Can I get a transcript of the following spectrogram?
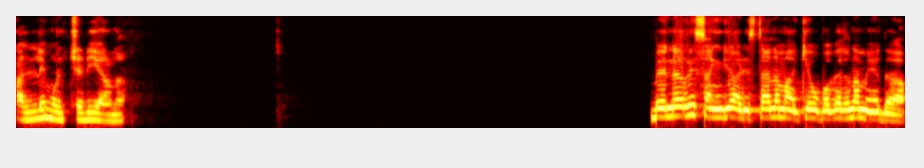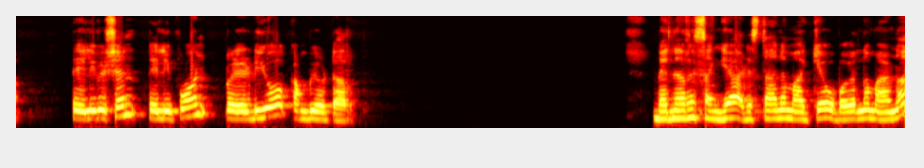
കള്ളി മുൾച്ചെടിയാണ്. ബെനറി സംഖ്യ അടിസ്ഥാനമാക്കിയ ഉപകരണം ഏത്? Television telephone radio computer. Binary സംഖ്യ അടിസ്ഥാനമാക്കിയ ഉപകരണമാണ്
